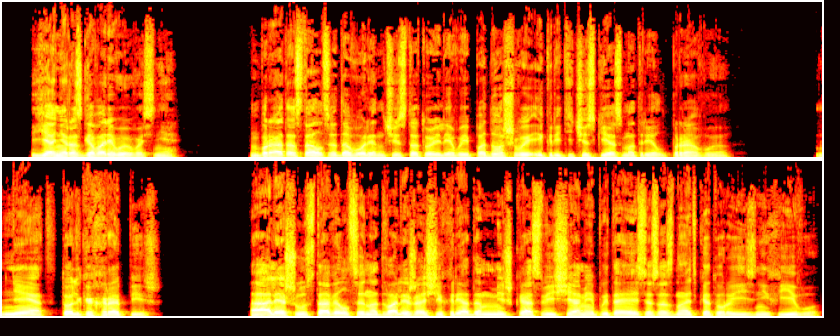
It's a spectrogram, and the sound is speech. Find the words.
— «я не разговариваю во сне». Брат остался доволен чистотой левой подошвы и критически осмотрел правую. «Нет, только храпишь». Алеш уставился на два лежащих рядом мешка с вещами, пытаясь осознать, который из них его.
